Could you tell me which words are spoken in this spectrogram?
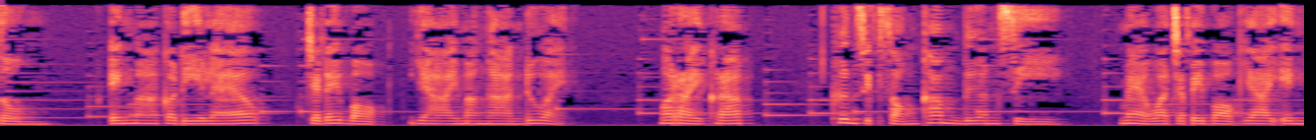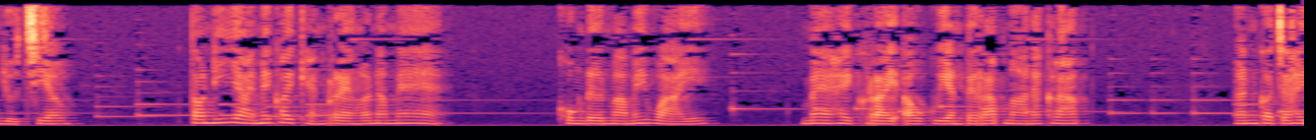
ส่งเองมาก็ดีแล้ว จะได้บอกยายมางานด้วย เมื่อไรครับ ขึ้นสิบสองค่ำเดือนสี่แม่ว่าจะไปบอกยายเองอยู่เชียว ตอนนี้ยายไม่ค่อยแข็งแรงแล้วนะแม่ คงเดินมาไม่ไหว แม่ให้ใครเอาเกวียนไปรับมานะครับ งั้นก็จะให้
